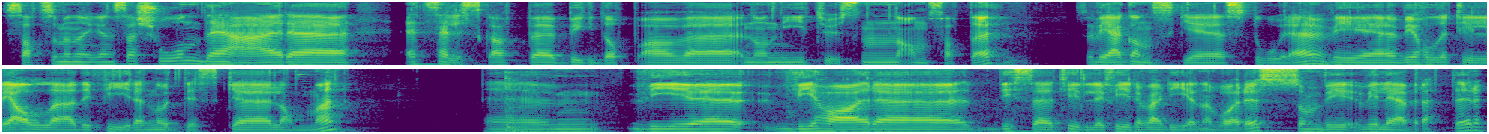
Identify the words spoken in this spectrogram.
Sats som en organisasjon, det er eh, et selskap eh, bygd opp av eh, nå 9000 ansatte. Så vi er ganske store. Vi, vi holder til i alle de fire nordiske landene. Eh, Vi, vi har disse tydelige fire verdiene våre som vi, vi lever etter.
